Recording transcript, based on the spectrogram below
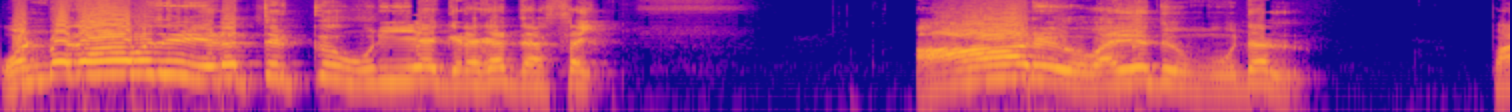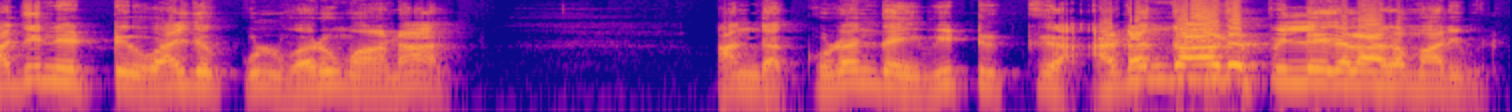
ஒன்பதாவது இடத்திற்கு உரிய கிரக தசை ஆறு வயது முதல் பதினெட்டு வயதுக்குள் வருமானால் அந்த குழந்தை வீட்டிற்கு அடங்காத பிள்ளைகளாக மாறிவிடும்.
